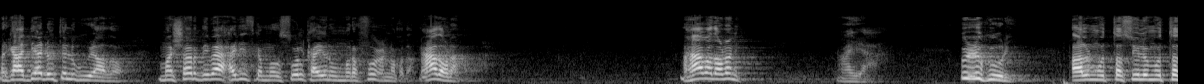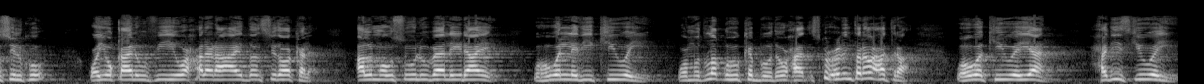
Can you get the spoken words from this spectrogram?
marka haddii hadhowto lagu yidhaahdo ma shardi baa xadiiska mawsuulka inuu marfuuc noqdo? Maxaad odhan maxaabaad odhani? Maya wuxuu ku yihi almutasilu mutasilku wa yuqaalu fiihi waxaa la dhahaa aydan sidoo kale almawsuulu baa la yidhaahe wa huwa aladii kii weeye wa mulaquhu ka booda waxaad isku xidhintana waxaad tiraa wa huwa kii weeyaan xadiiskii weeye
